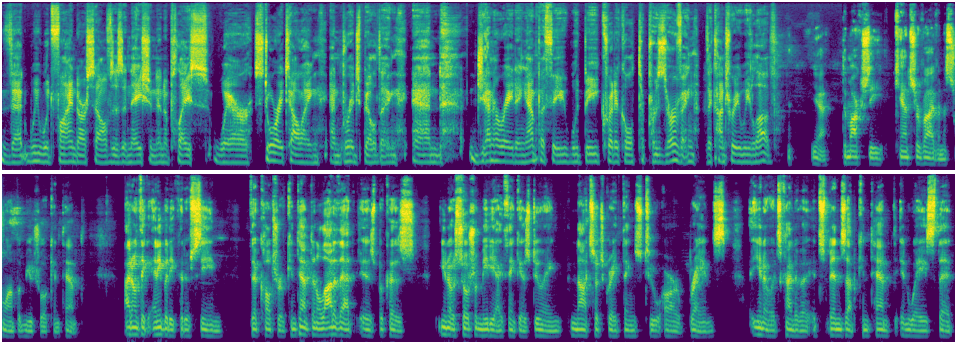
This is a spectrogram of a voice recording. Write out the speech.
that we would find ourselves as a nation in a place where storytelling and bridge building and generating empathy would be critical to preserving the country we love. Yeah, democracy can't survive in a swamp of mutual contempt. I don't think anybody could have seen the culture of contempt. And a lot of that is because, you know, social media, I think, is doing not such great things to our brains you know, it's kind of a, it spins up contempt in ways that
